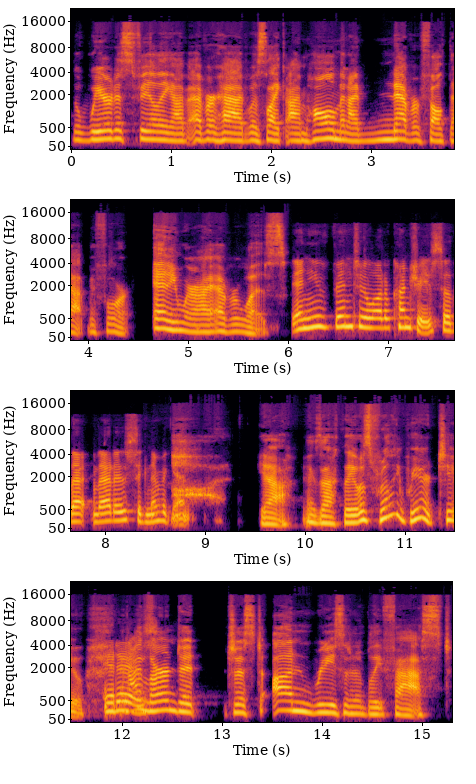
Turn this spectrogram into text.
the weirdest feeling i've ever had was like i'm home and i've never felt that before anywhere i ever was and you've been to a lot of countries, so that that is significant. yeah exactly it was really weird too It is. and i learned it just unreasonably fast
